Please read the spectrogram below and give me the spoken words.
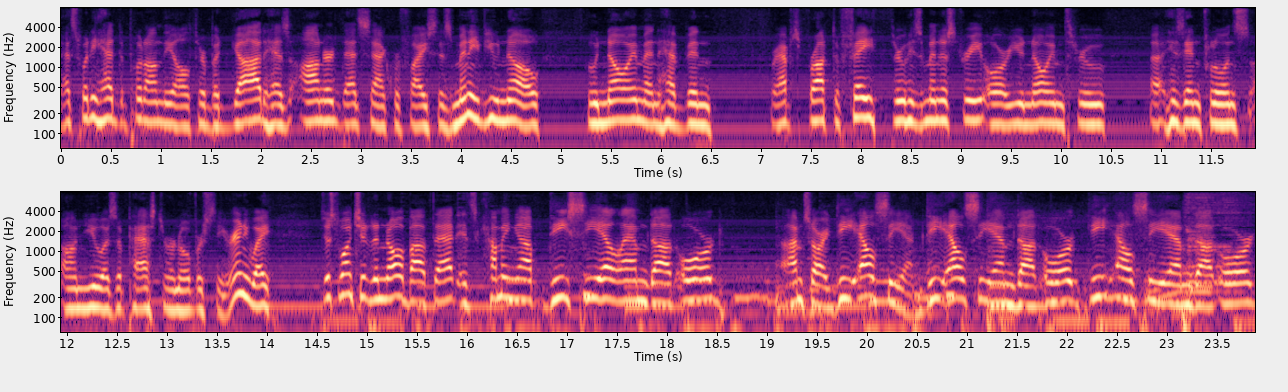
That's what he had to put on the altar, but God has honored that sacrifice. As many of you know who know him and have been perhaps brought to faith through his ministry, or you know him through uh, his influence on you as a pastor and overseer. Anyway, just want you to know about that. It's coming up, dclm.org. I'm sorry, DLCM, dlcm.org, dlcm.org,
